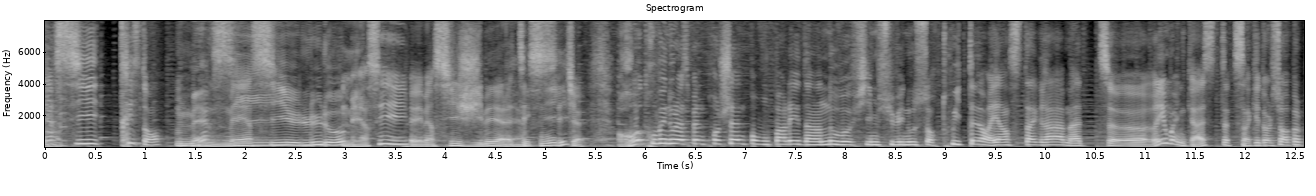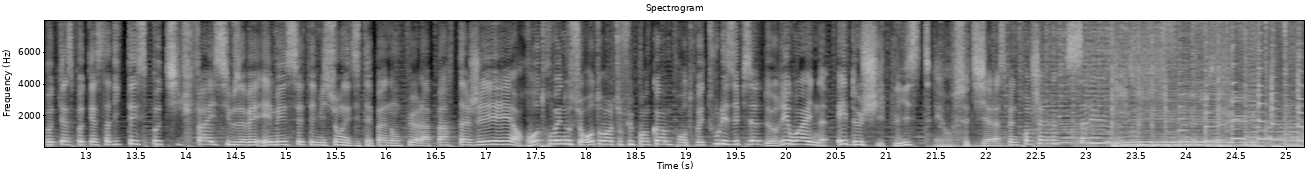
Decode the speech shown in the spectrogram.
Merci Tristan. Merci. Merci Ludo. Merci. Et merci JB à la Merci. technique. Retrouvez-nous la semaine prochaine pour vous parler d'un nouveau film. Suivez-nous sur Twitter et Instagram at euh, Rewindcast. 5 étoiles sur Apple Podcast, Podcast Addict et Spotify. Si vous avez aimé cette émission, n'hésitez pas non plus à la partager. Retrouvez-nous sur retourvalturfu.com pour retrouver tous les épisodes de Rewind et de Shitlist. Et on se dit à la semaine prochaine. Salut Salut, salut.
